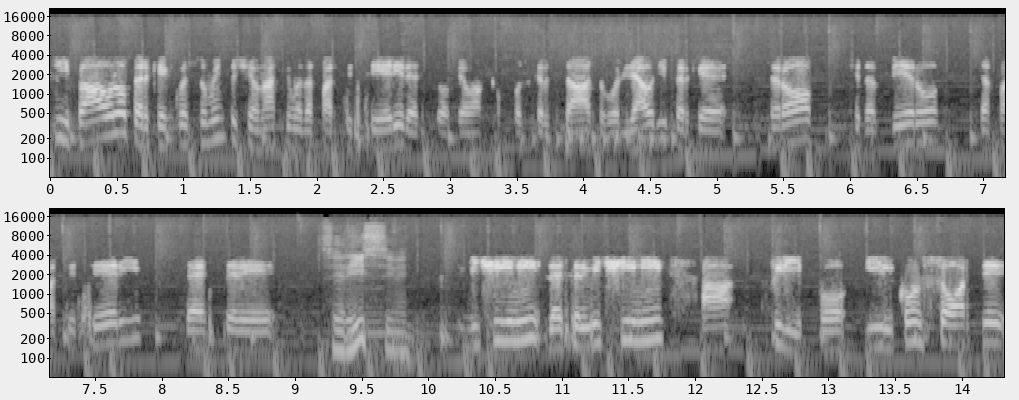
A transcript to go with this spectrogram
Sì, Paolo, perché in questo momento c'è un attimo da farsi seri. Adesso abbiamo anche un po' scherzato con gli Audi, perché però c'è davvero da farsi seri, da essere Serissimi. vicini, da essere vicini a Filippo, il consorte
